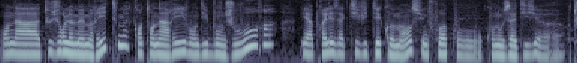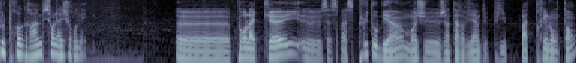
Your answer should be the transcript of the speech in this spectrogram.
On a toujours le même rythme. Quand on arrive, on dit bonjour. Et après, les activités commencent une fois qu'on nous a dit euh, tout le programme sur la journée. Euh, pour l'accueil, euh, ça se passe plutôt bien. Moi, j'interviens depuis pas très longtemps,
